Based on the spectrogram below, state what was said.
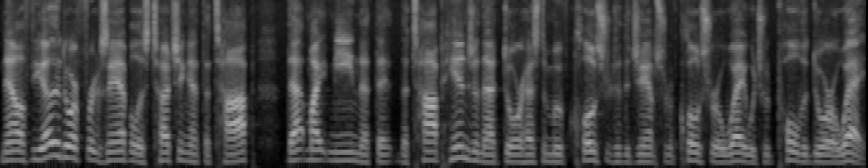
Now, if the other door, for example, is touching at the top, that might mean that the, the top hinge on that door has to move closer to the jamb, sort of closer away, which would pull the door away.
